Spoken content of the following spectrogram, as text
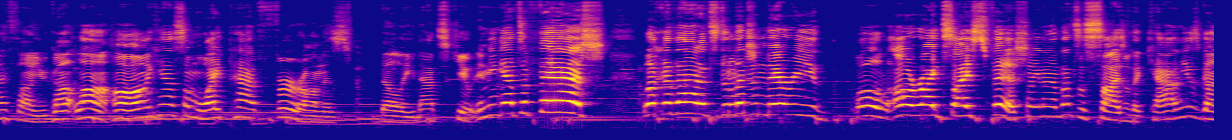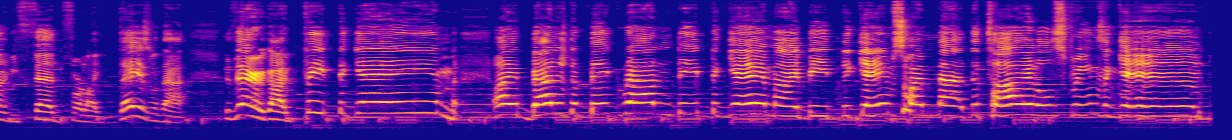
I thought you got long. Oh, he has some white pat fur on his belly. That's cute. And he gets a fish! Look at that! It's the legendary, well, alright sized fish. I mean, that's the size of the cat. He's gonna be fed for like days with that. There, guy, beat the game! I banished a big rat and beat the game. I beat the game, so I'm at the title screens again.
